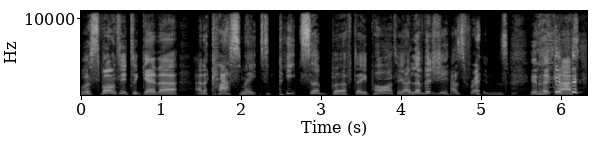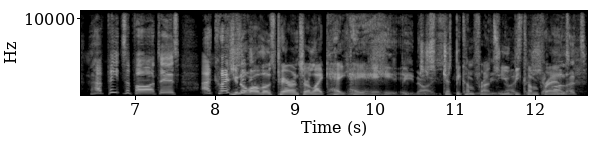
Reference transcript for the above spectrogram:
were spotted together at a classmate's pizza birthday party. I love that she has friends in her class who have pizza parties. A question You know, all those parents are like, hey, hey, hey, You be hey nice. just, just become friends. be You nice become friends. Charlotte.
